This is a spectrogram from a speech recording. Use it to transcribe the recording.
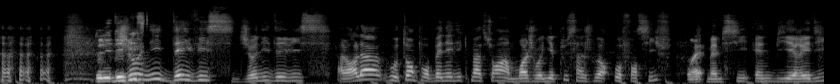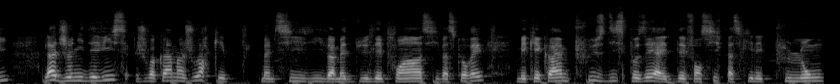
Davis, Johnny Davis. Johnny Davis. Alors là, autant pour Bénédicte Mathurin, moi je voyais plus un joueur offensif, Ouais. même si NBA ready. Là, Johnny Davis, je vois quand même un joueur qui est, même s'il va mettre des points, s'il va scorer, mais qui est quand même plus disposé à être défensif parce qu'il est plus long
